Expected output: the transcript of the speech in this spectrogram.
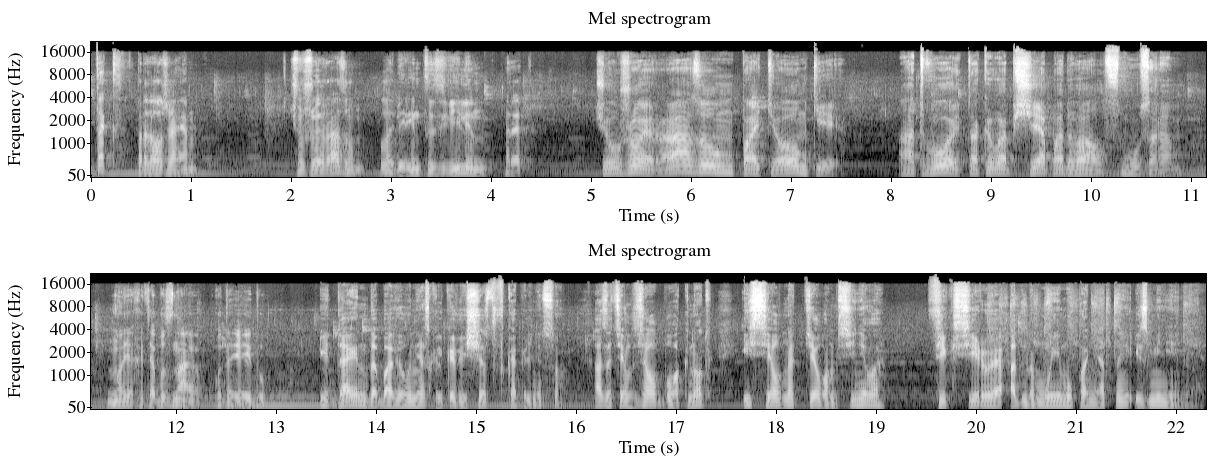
Итак, продолжаем. Чужой разум, лабиринт извилин, Ред. Чужой разум, потемки. А твой так и вообще подвал с мусором. Но я хотя бы знаю, куда я иду. И Дайн добавил несколько веществ в капельницу, а затем взял блокнот и сел над телом синего, фиксируя одному ему понятные изменения.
